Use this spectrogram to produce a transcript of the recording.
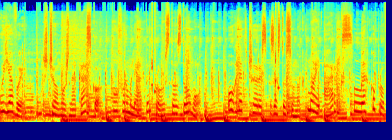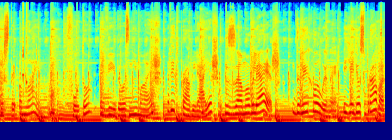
Уяви, що можна каско оформляти просто з дому. Огляд через застосунок MyArcs легко провести онлайн. Фото, відео знімаєш, відправляєш, замовляєш. Дві хвилини. Їдь у справах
